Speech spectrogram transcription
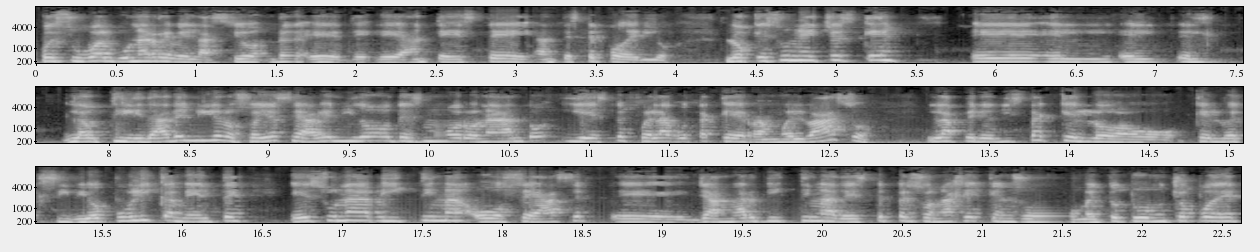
pues hubo alguna revelación eh, ante, este, ante este poderío. Lo que es un hecho es que eh, la utilidad de Emilio Lozoya se ha venido desmoronando y este fue la gota que derramó el vaso la periodista que lo, que lo exhibió públicamente es una víctima o se hace eh, llamar víctima de este personaje que en su momento tuvo mucho poder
